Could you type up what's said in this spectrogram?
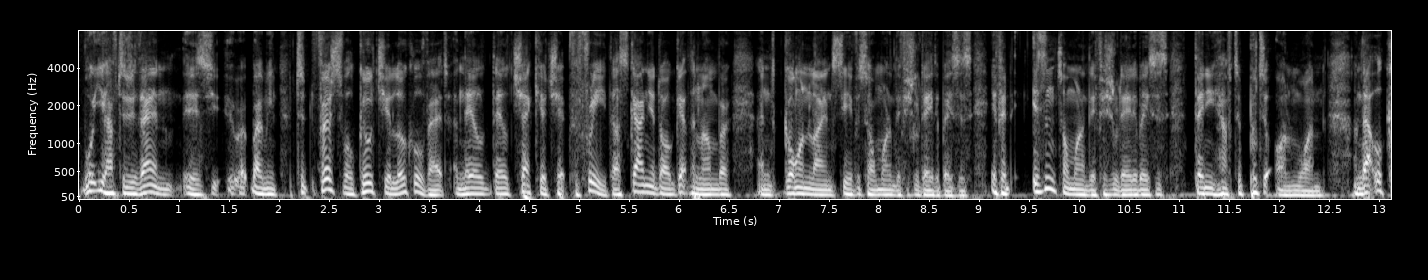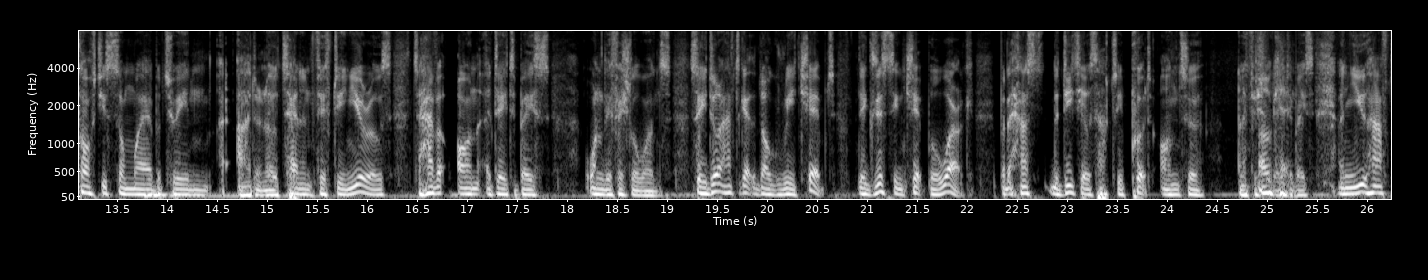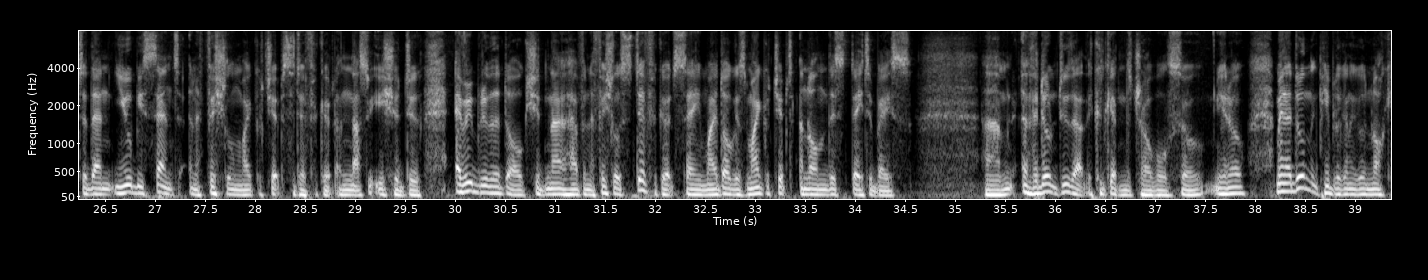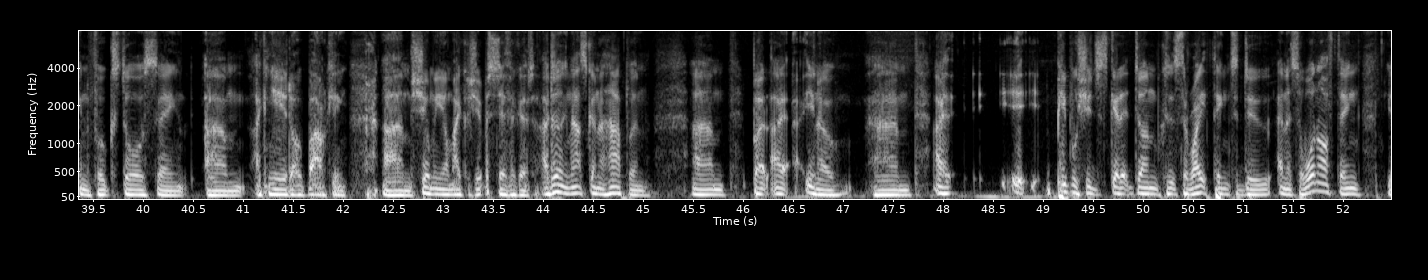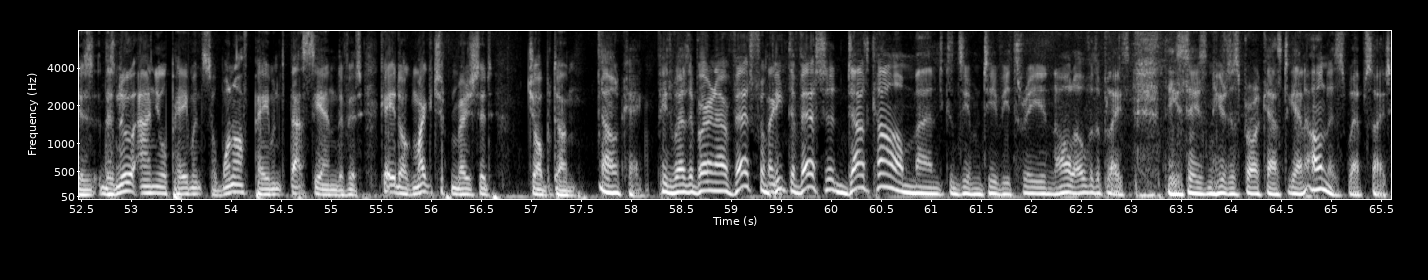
What you have to do then is, I mean, to, first of all, go to your local vet and they'll they'll check your chip for free. They'll scan your dog, get the number, and go online and see if it's on one of the official databases. If it isn't on one of the official databases, then you have to put it on one, and that will cost you somewhere between I, I don't know, ten and fifteen euros to have it on a database, one of the official ones. So you don't have to get the dog re-chipped. The existing chip will work, but it has the details have to be put onto an official okay. database. And you have to then, you'll be sent an official microchip certificate, and that's what you should do. Everybody with a dog should now have an official certificate saying, my dog is microchipped and on this database. Um, if they don't do that, they could get into trouble. So, you know, I mean, I don't think people are going to go knocking folks' doors saying, um, I can hear your dog barking, um, show me your microchip certificate. I don't think that's going to happen. Um, but I, you know, um, I, it, people should just get it done because it's the right thing to do, and it's a one-off thing. There's, no annual payments, a one-off payment. That's the end of it. Get your dog microchipped and registered. Job done. Okay. Pete Wedderburn, our vet from PeteTheVet.com, and you can see him on TV3 and all over the place these days, and hear this broadcast again on his website.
